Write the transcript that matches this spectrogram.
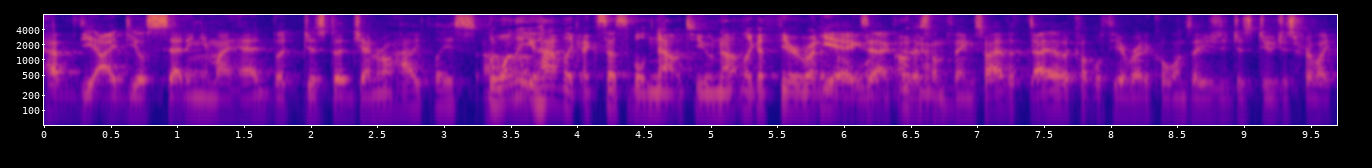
have the ideal setting in my head, but just a general happy place. the one that you have like accessible now to you, not like a theoretical. Yeah, one. exactly. That's Okay. something. So I have a, I have a couple theoretical ones I usually just do just for like,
